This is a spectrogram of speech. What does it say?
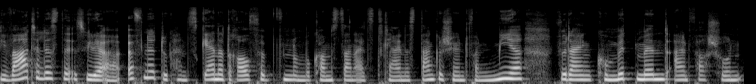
Die Warteliste ist wieder eröffnet. Du kannst gerne draufhüpfen und bekommst dann als kleines Dankeschön von mir für dein Commitment einfach schon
